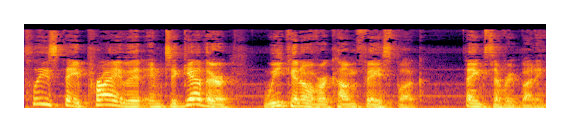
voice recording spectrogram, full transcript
please stay private, and together we can overcome Facebook. Thanks, everybody.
